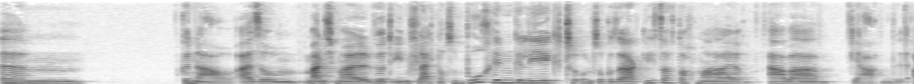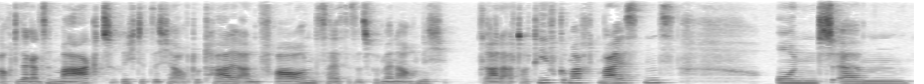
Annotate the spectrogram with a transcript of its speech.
Ähm, Genau, also manchmal wird ihnen vielleicht noch so ein Buch hingelegt und so gesagt, lies das doch mal. Aber ja, auch dieser ganze Markt richtet sich ja auch total an Frauen. Das heißt, es ist für Männer auch nicht gerade attraktiv gemacht meistens. Und ähm,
